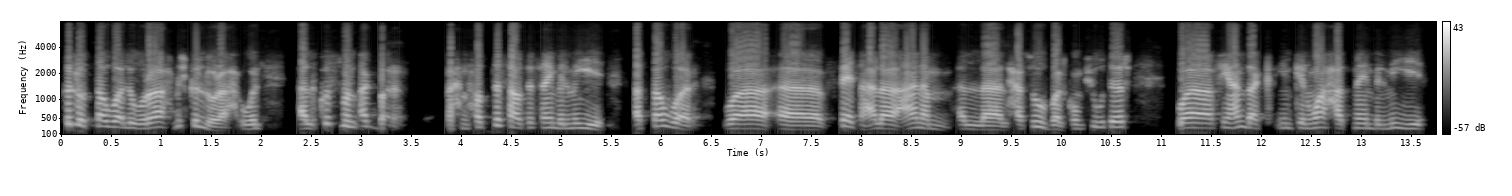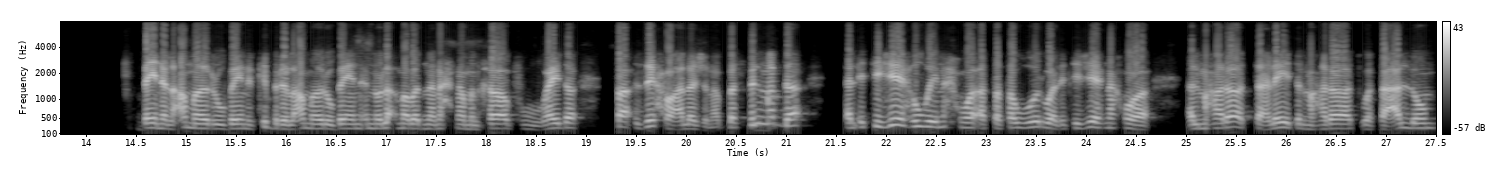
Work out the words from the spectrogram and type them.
كله تطول وراح مش كله راح أقول. القسم الأكبر رح نحط 99% اتطور وفات على عالم الحاسوب والكمبيوتر. وفي عندك يمكن 1 2% بين العمر وبين كبر العمر وبين إنه لا ما بدنا نحن بنخاف وهيدا. فزاحوا على جنب. بس بالمبدأ الاتجاه هو نحو التطور والاتجاه نحو المهارات تعلية المهارات والتعلم.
